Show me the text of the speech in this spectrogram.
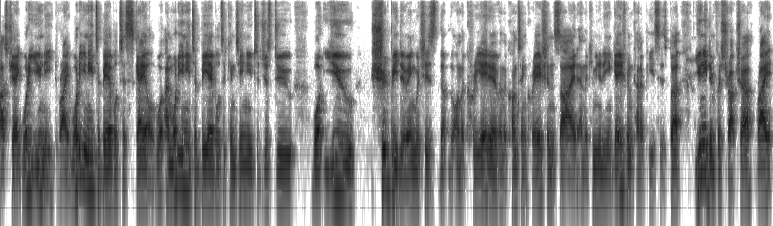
ask Jake, what do you need, right? What do you need to be able to scale? And what do you need to be able to continue to just do what you should be doing, which is the, on the creative and the content creation side and the community engagement kind of pieces. But you need infrastructure, right?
